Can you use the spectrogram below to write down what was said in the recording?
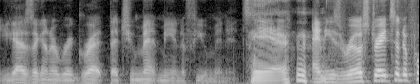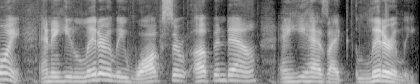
You guys are gonna regret that you met me in a few minutes." Yeah. and he's real straight to the point. And then he literally walks her up and down, and he has like literally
